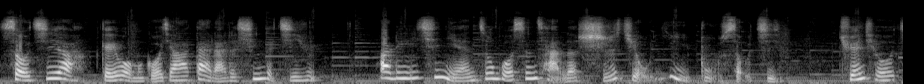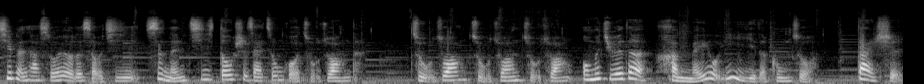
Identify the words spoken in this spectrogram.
手机啊，给我们国家带来了新的机遇。二零一七年，中国生产了十九亿部手机，全球基本上所有的手机智能机都是在中国组装的。组装、组装、组装，我们觉得很没有意义的工作，但是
